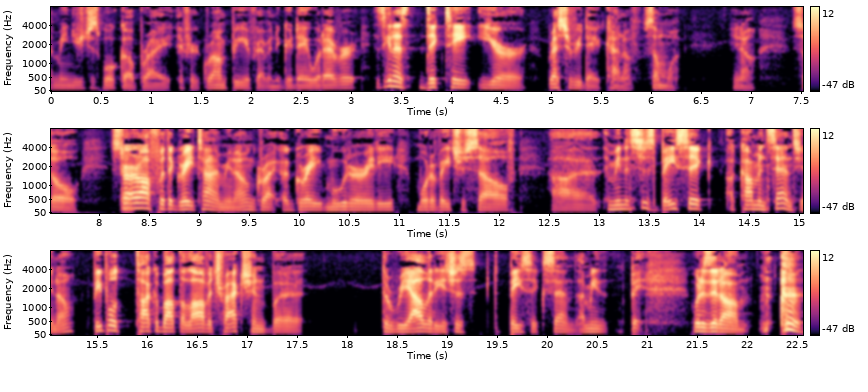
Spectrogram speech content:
I mean, you just woke up right. If you're grumpy, if you're having a good day, whatever, it's going to dictate your rest of your day kind of somewhat, you know. So start off with a great time. You know, a great mood already. Motivate yourself. Uh, I mean, it's just basic uh, common sense. You know, people talk about the law of attraction, but the reality is just basic sense. I mean, ba- what is it? Um, oh,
